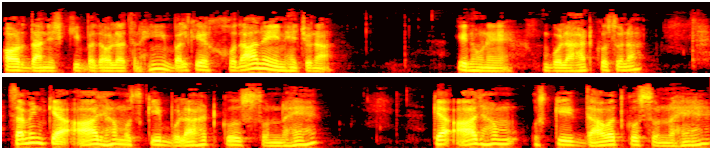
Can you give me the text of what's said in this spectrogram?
اور دانش کی بدولت نہیں، بلکہ خدا نے انہیں چنا۔ انہوں نے بلاہٹ کو سنا۔ سمن، کیا آج ہم اس کی بلاہٹ کو سن رہے ہیں؟ کیا آج ہم اس کی دعوت کو سن رہے ہیں؟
